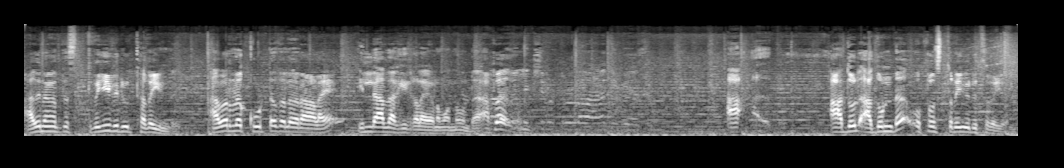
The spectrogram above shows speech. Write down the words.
അതിനകത്ത് സ്ത്രീ വിരുദ്ധതയുണ്ട് അവരുടെ കൂട്ടത്തിൽ ഒരാളെ ഇല്ലാതാക്കി കളയണമെന്നുണ്ട്. അപ്പം അത് അതുണ്ട് ഒപ്പം സ്ത്രീ വിരുദ്ധതയുണ്ട്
